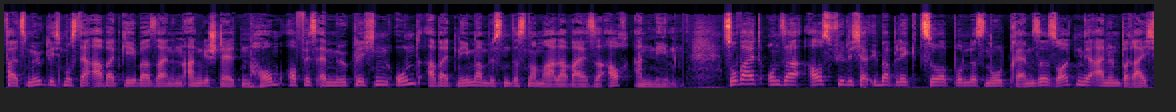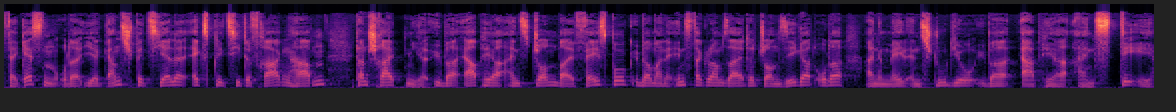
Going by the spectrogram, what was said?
Falls möglich muss der Arbeitgeber seinen Angestellten Homeoffice ermöglichen und Arbeitnehmer müssen das normalerweise auch annehmen. Soweit unser ausführlicher Überblick zur Bundesnotbremse. Sollten wir einen Bereich vergessen oder ihr ganz spezielle, explizite Fragen haben, dann schreibt mir über RPA1 John bei Facebook, über meine Instagram-Seite John Segert oder eine Mail ins Studio über rpa1.de.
